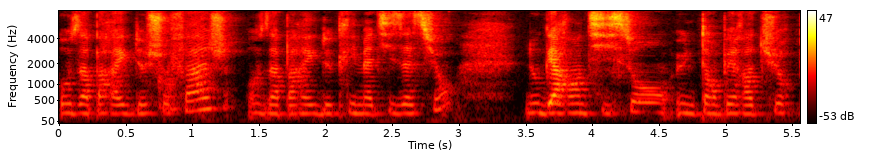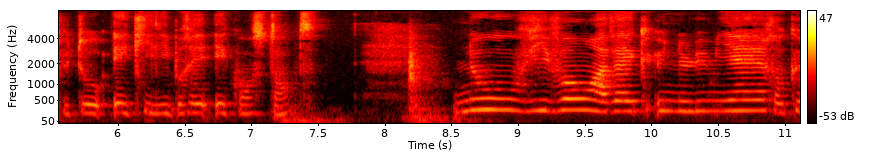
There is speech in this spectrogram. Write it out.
aux appareils de chauffage, aux appareils de climatisation, nous garantissons une température plutôt équilibrée et constante. Nous vivons avec une lumière que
